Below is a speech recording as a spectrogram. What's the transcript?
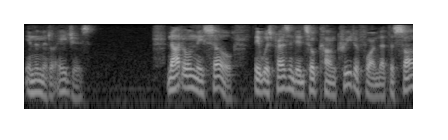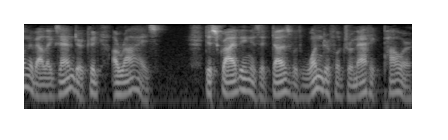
in the Middle Ages. Not only so, it was present in so concrete a form that the Song of Alexander could arise, describing as it does with wonderful dramatic power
